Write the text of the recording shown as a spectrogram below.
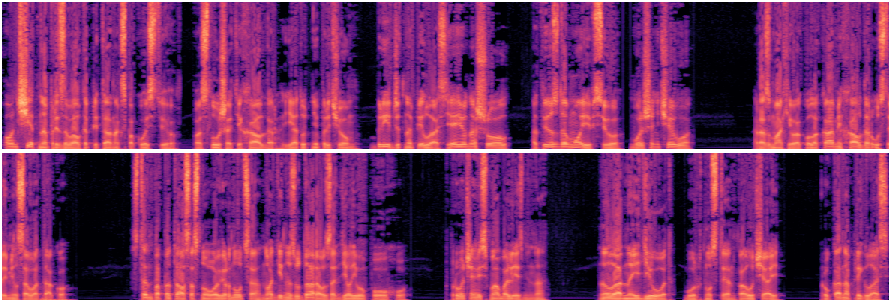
Он тщетно призывал капитана к спокойствию. «Послушайте, Халдер, я тут ни при чем. Бриджит напилась, я ее нашел. Отвез домой и все, больше ничего». Размахивая кулаками, Халдер устремился в атаку. Стэн попытался снова вернуться, но один из ударов задел его по уху. Впрочем, весьма болезненно. «Ну ладно, идиот», – буркнул Стэн, – «получай». Рука напряглась.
